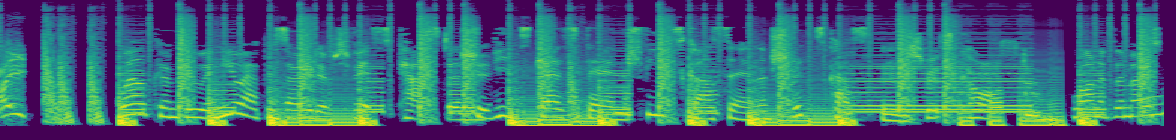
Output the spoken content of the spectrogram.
Welcome to a new episode of Schwitzkasten. Schwitzkasten, Schwitzkasten, Schwitzkasten. One of the most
